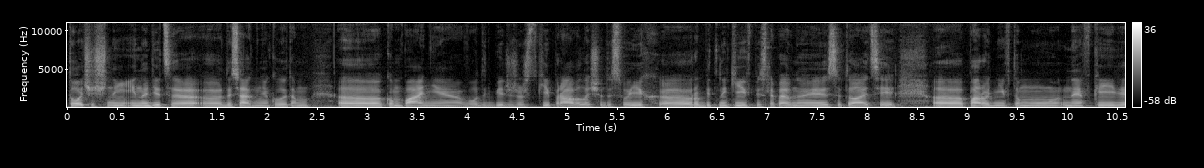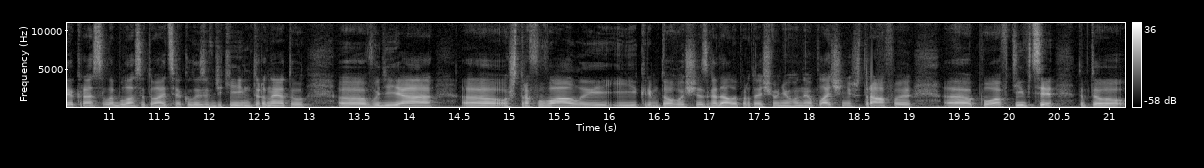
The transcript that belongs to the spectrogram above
точечні. Іноді це е, досягнення, коли там е, компанія вводить більш жорсткі правила щодо своїх е, робітників після певної ситуації. Пару днів тому не в Києві якраз але була ситуація, коли завдяки інтернету водія оштрафували, і крім того, ще згадали про те, що у нього не оплачені штрафи по автівці. Тобто,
